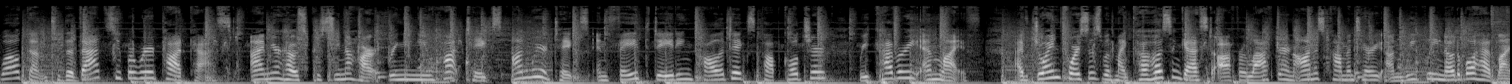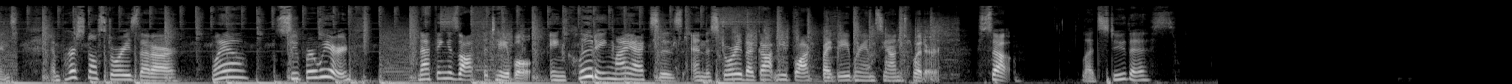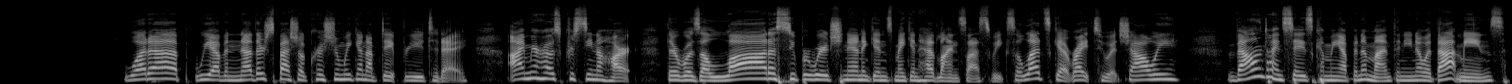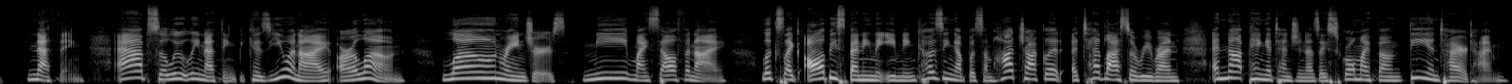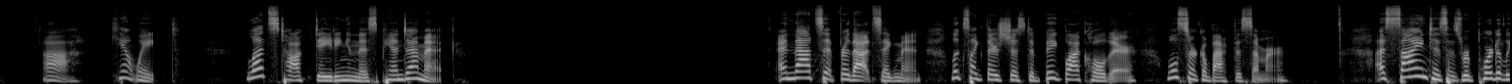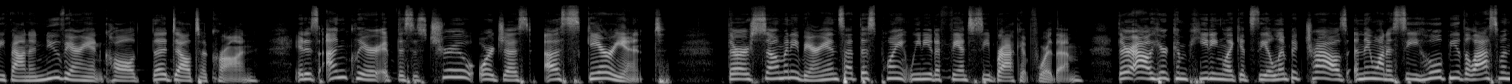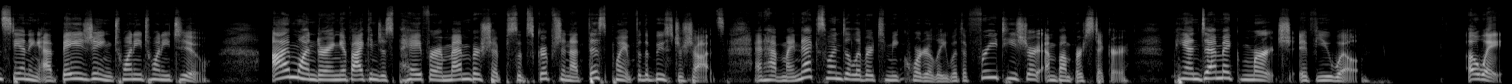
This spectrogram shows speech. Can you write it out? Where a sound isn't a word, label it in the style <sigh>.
Welcome to the That Super Weird podcast. I'm your host, Kristina Hart, bringing you hot takes on weird takes in faith, dating, politics, pop culture, recovery, and life. I've joined forces with my co hosts and guests to offer laughter and honest commentary on weekly notable headlines and personal stories that are, well, super weird. Nothing is off the table, including my exes and the story that got me blocked by Dave Ramsey on Twitter. So, let's do this. What up? We have another special Christian Weekend update for you today. I'm your host, Kristina Hart. There was a lot of super weird shenanigans making headlines last week, so let's get right to it, shall we? Valentine's Day is coming up in a month, and you know what that means? Nothing. Absolutely nothing, because you and I are alone. Lone Rangers. Me, myself, and I. Looks like I'll be spending the evening cozying up with some hot chocolate, a Ted Lasso rerun, and not paying attention as I scroll my phone the entire time. Ah, can't wait. Let's talk dating in this pandemic. And that's it for that segment. Looks like there's just a big black hole there. We'll circle back this summer. A scientist has reportedly found a new variant called the Deltacron. It is unclear if this is true or just a scariant. There are so many variants at this point, we need a fantasy bracket for them. They're out here competing like it's the Olympic trials and they want to see who will be the last one standing at Beijing 2022. I'm wondering if I can just pay for a membership subscription at this point for the booster shots and have my next one delivered to me quarterly with a free t shirt and bumper sticker. Pandemic merch, if you will. Oh, wait.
